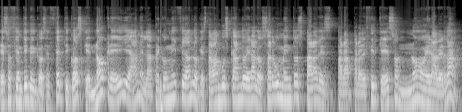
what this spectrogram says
esos científicos escépticos que no creían en la precognición, lo que estaban buscando era los argumentos para, decir que eso no era verdad.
